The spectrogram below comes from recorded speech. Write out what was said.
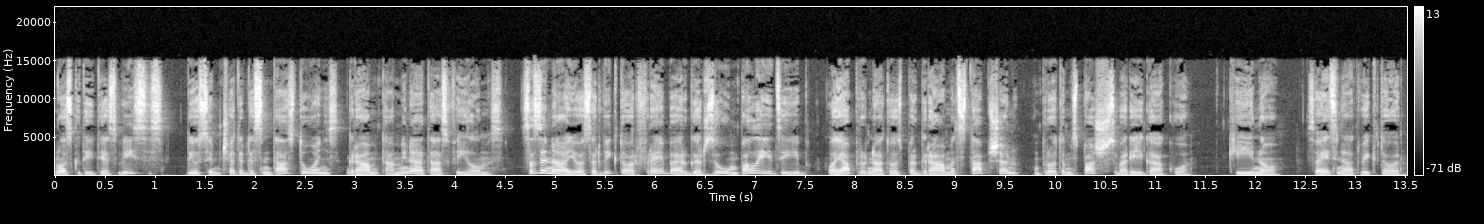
noskatīties visas 248 grāmatā minētās filmas. Sazinājos ar Viktoru Freibergu ar Zoom palīdzību, lai aprunātos par grāmatas tapšanu un, protams, pašu svarīgāko - kino. Sveicināt, Viktor!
